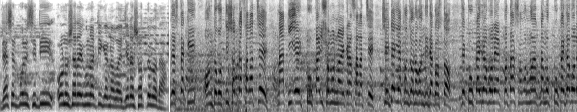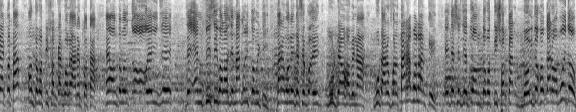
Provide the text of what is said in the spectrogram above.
দেশের পরিস্থিতি অনুসারে এগুলা টিকে না ভাই, যেটা সত্য কথা। দেশটা কি অন্তর্বর্তী সরকার চালাচ্ছে, নাকি এই টুকাই সমন্বয়করা চালাচ্ছে? সেটাই এখন জনগণ দ্বিধাগ্রস্ত। যে টুকাইরা বলে এক কথা, সমন্বয়ক নামক টুকাইরা বলে এক কথা, অন্তর্বর্তী সরকার বলে আরেক কথা। হ্যাঁ অন্তর্বর্তী এই যে যে এনপিসি বলা হয়, যে নাগরিক কমিটি, তারা বলে দেশে ভোট দেওয়া হবে না, ভোট আরও ফলে তারা বলে আর কে, এই দেশে যেহেতু অন্তর্বর্তী সরকার বৈধ হোক আর অবৈধ হোক,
